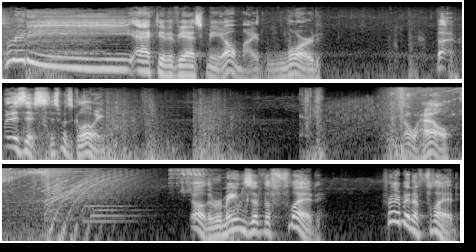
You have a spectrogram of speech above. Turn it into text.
pretty active, if you ask me. Oh my lord. But what is this? This one's glowing. Oh hell. Oh, the remains of the fled. Fragment of fled.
